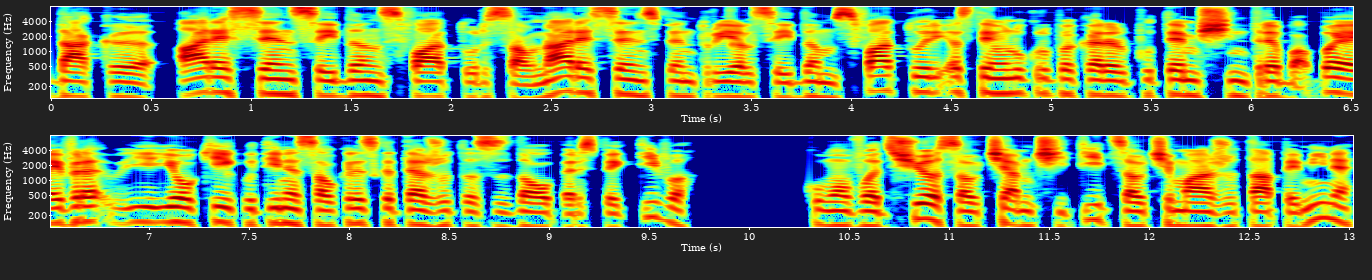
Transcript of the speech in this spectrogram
Dacă are sens să-i dăm sfaturi sau nu are sens pentru el să-i dăm sfaturi, ăsta e un lucru pe care îl putem și întreba. Băi, ai vrea, e ok cu tine sau crezi că te ajută să-ți dau o perspectivă? Cum o văd și eu sau ce am citit sau ce m-a ajutat pe mine?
